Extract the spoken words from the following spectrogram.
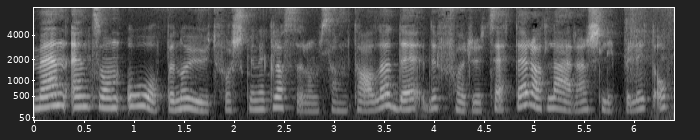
Men en sånn åpen og utforskende klasseromsamtale, det, det forutsetter at læreren slipper litt opp.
